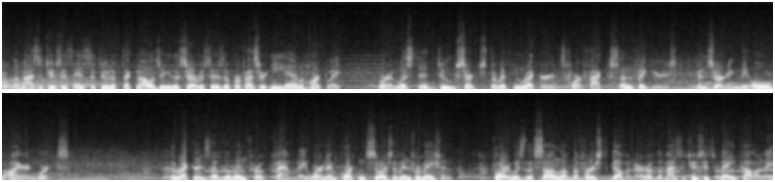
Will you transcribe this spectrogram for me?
From the Massachusetts Institute of Technology, the services of Professor E.N. Hartley were enlisted to search the written records for facts and figures concerning the old ironworks. The records of the Winthrop family were an important source of information, for it was the son of the first governor of the Massachusetts Bay Colony,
